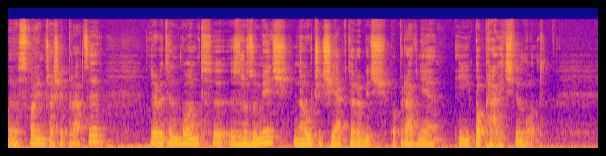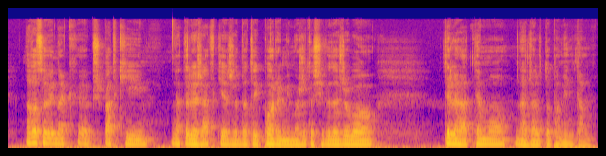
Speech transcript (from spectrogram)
e, swoim czasie pracy, żeby ten błąd e, zrozumieć, nauczyć się, jak to robić poprawnie i poprawić ten błąd. No to są jednak przypadki na tyle rzadkie, że do tej pory, mimo że to się wydarzyło tyle lat temu, nadal to pamiętam.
